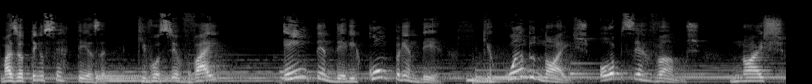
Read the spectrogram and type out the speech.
Mas eu tenho certeza que você vai entender e compreender que quando nós observamos, nós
